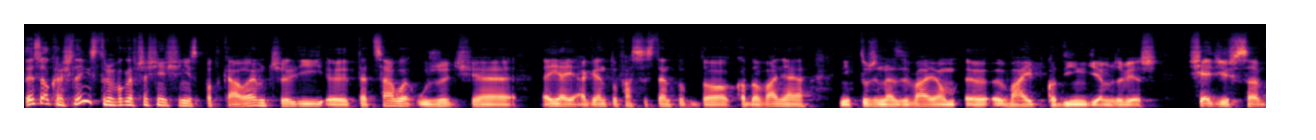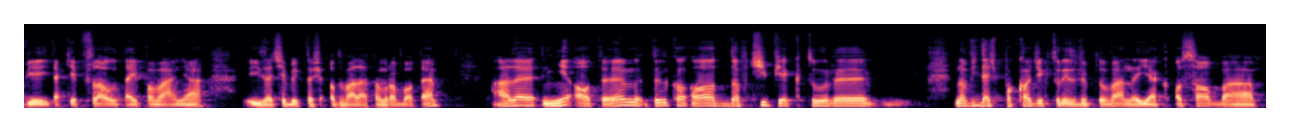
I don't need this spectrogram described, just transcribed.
To jest określenie, z którym w ogóle wcześniej się nie spotkałem, czyli y, te całe użycie AI agentów, asystentów do kodowania. Niektórzy nazywają y, vibe codingiem, że wiesz, siedzisz sobie i takie flow typowania i za ciebie ktoś odwala tą robotę. Ale nie o tym, tylko o dowcipie, który no widać po kodzie, który jest wypluwany jak osoba,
